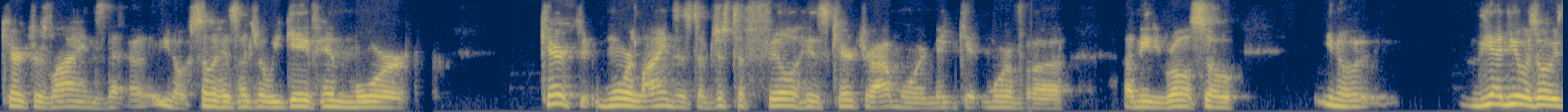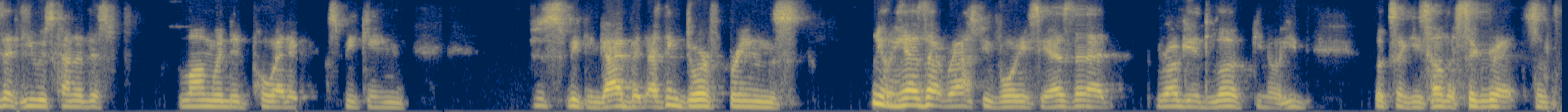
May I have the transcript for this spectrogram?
characters' lines that uh, you know some of his henchmen. We gave him more character, more lines and stuff, just to fill his character out more and make it more of a a meaty role. So, you know, the idea was always that he was kind of this long-winded, poetic speaking, just speaking guy. But I think Dorff brings, you know, he has that raspy voice. He has that rugged look. You know, he looks like he's held a cigarette since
